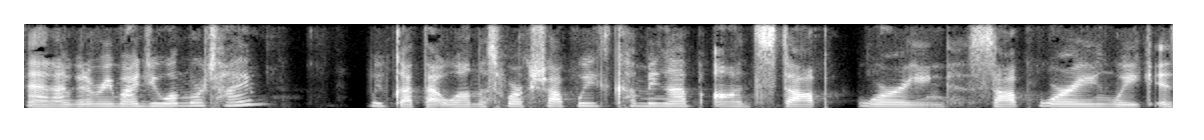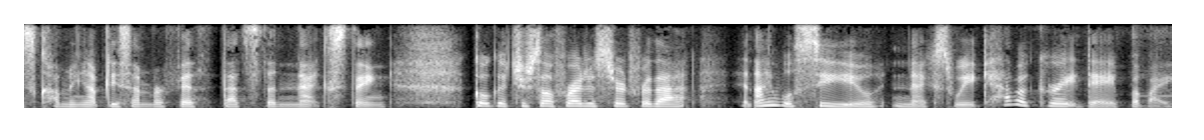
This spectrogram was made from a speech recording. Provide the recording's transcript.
And I'm going to remind you one more time We've got that wellness workshop week coming up on Stop Worrying. Stop Worrying week is coming up December 5th. That's the next thing. Go get yourself registered for that, and I will see you next week. Have a great day. Bye bye.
